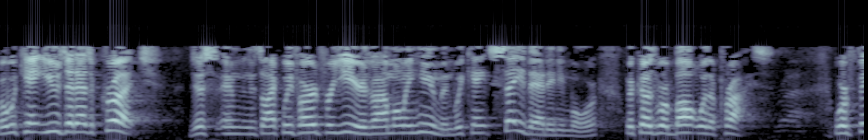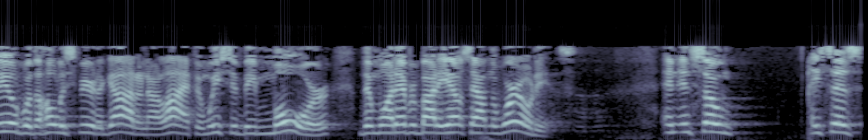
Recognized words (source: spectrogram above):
But we can't use it as a crutch. Just, and it's like we've heard for years, I'm only human. We can't say that anymore because we're bought with a price. We're filled with the Holy Spirit of God in our life and we should be more than what everybody else out in the world is. And, and so, he says,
